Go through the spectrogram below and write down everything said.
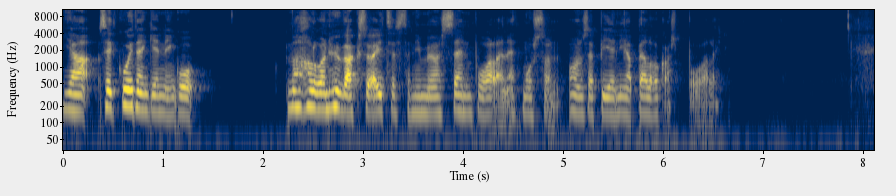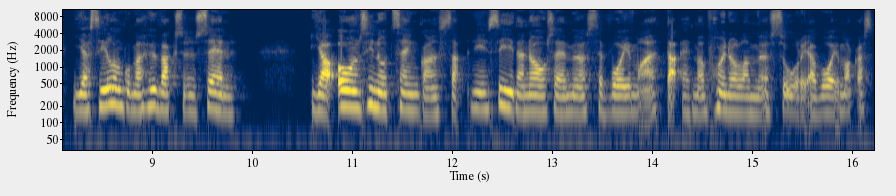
Ja sitten kuitenkin niin kuin, mä haluan hyväksyä itsessäni myös sen puolen, että musta on, on se pieni ja pelokas puoli. Ja silloin kun mä hyväksyn sen ja oon sinut sen kanssa, niin siitä nousee myös se voima, että, että mä voin olla myös suuri ja voimakas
